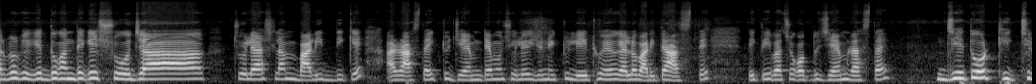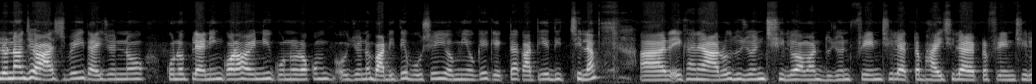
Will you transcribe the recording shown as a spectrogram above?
তারপর কেকের দোকান থেকে সোজা চলে আসলাম বাড়ির দিকে। আর রাস্তায় একটু জ্যাম ট্যামও ছিল, এই জন্য একটু লেট হয়ে গেল বাড়িতে আসতে। দেখতেই পাচ্ছ কত জ্যাম রাস্তায়। যেহেতু ওর ঠিক ছিল না যে আসবেই, তাই জন্য কোনো প্ল্যানিং করা হয়নি, কোনো রকম, ওই জন্য বাড়িতে বসেই আমি ওকে কেকটা কাটিয়ে দিচ্ছিলাম। আর এখানে আরও দুজন ছিল, আমার দুজন ফ্রেন্ড ছিল, একটা ভাই ছিল আর একটা ফ্রেন্ড ছিল,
